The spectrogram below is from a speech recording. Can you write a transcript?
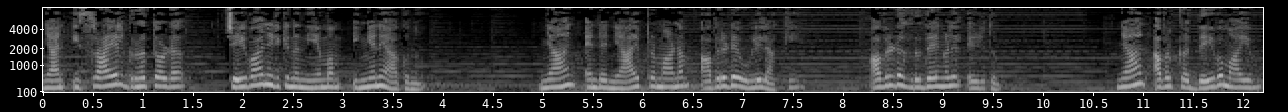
ഞാൻ ഇസ്രായേൽ ഗൃഹത്തോട് ചെയ്യുവാനിരിക്കുന്ന നിയമം ഇങ്ങനെയാകുന്നു ഞാൻ എന്റെ ന്യായപ്രമാണം അവരുടെ ഉള്ളിലാക്കി അവരുടെ ഹൃദയങ്ങളിൽ എഴുതും. ഞാൻ അവർക്ക് ദൈവമായും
